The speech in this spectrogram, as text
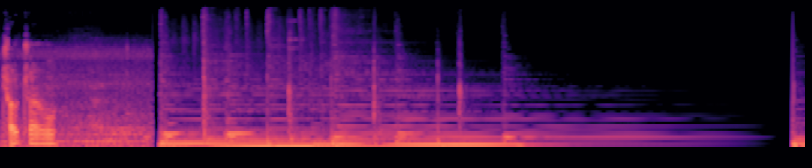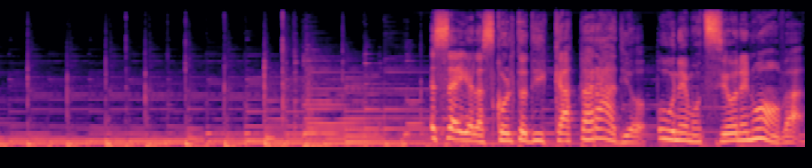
Ciao ciao Sei all'ascolto di K Radio, un'emozione nuova.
